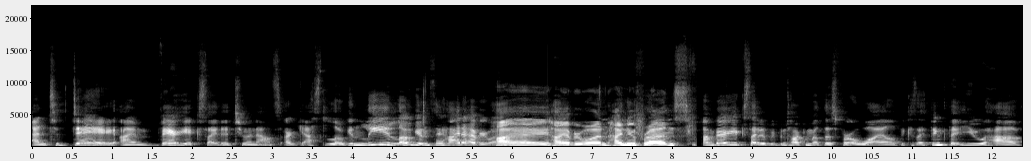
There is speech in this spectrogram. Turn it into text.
And today I'm very excited to announce our guest, Logan Ly. Logan, say hi to everyone. Hi, hi everyone. Hi, new friends. I'm very excited. We've been talking about this for a while because I think that you have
